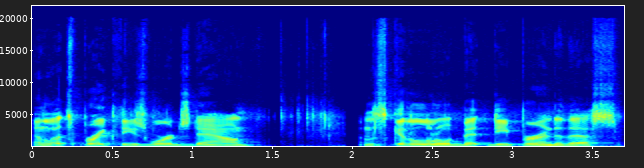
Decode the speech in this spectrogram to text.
and let's break these words down. Let's get a little bit deeper into this.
